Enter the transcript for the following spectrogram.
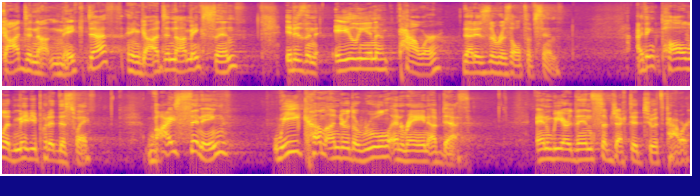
God did not make death and God did not make sin. It is an alien power that is the result of sin. I think Paul would maybe put it this way By sinning, we come under the rule and reign of death, and we are then subjected to its power.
